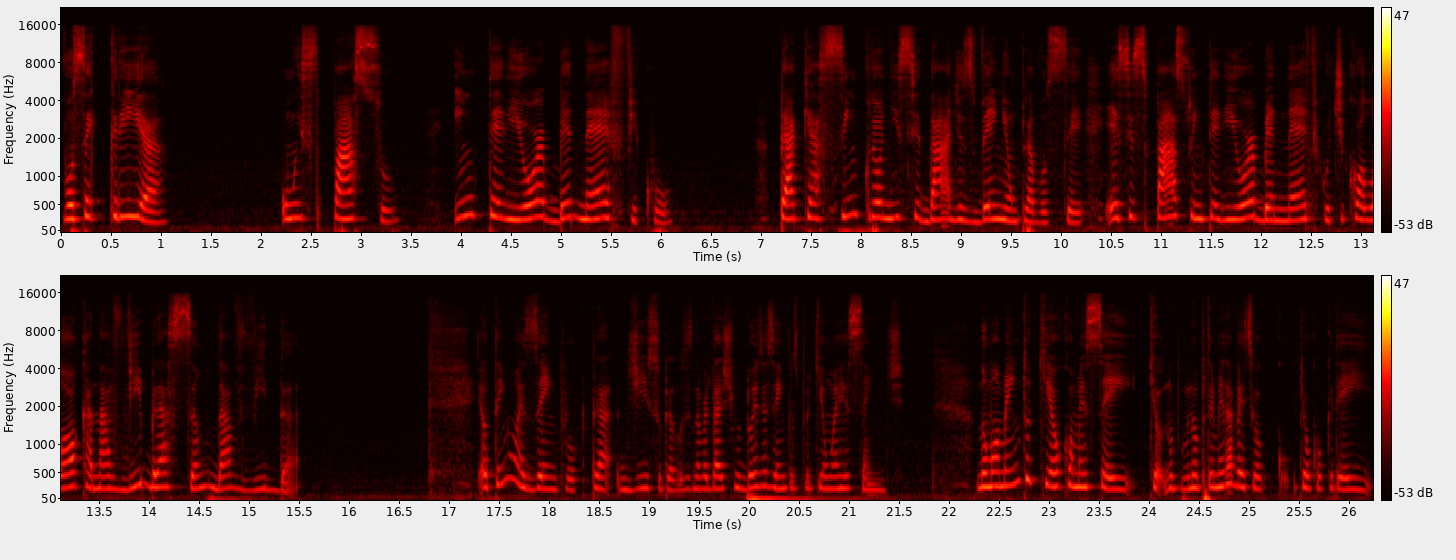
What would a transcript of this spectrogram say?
Você cria um espaço interior benéfico para que as sincronicidades venham para você. Esse espaço interior benéfico te coloca na vibração da vida. Eu tenho um exemplo pra, disso para vocês. Na verdade, tenho dois exemplos porque um é recente. No momento que eu comecei, que eu, no, na primeira vez que eu, que eu criei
